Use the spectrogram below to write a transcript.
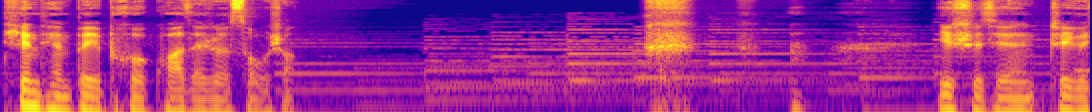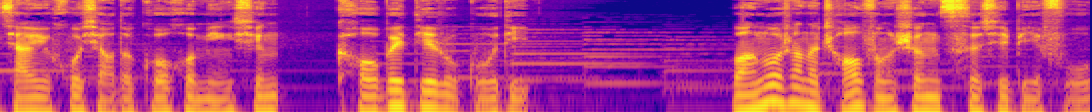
天天被迫挂在热搜上。一时间，这个家喻户晓的国货明星口碑跌入谷底，网络上的嘲讽声此起彼伏，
